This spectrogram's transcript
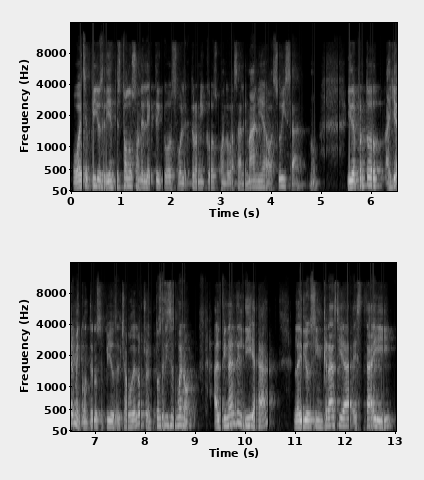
o hay cepillos de dientes, todos son eléctricos o electrónicos cuando vas a Alemania o a Suiza, ¿no? Y de pronto, ayer me encontré los cepillos del Chavo del Ocho. Entonces dices, bueno, al final del día, la idiosincrasia está ahí,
